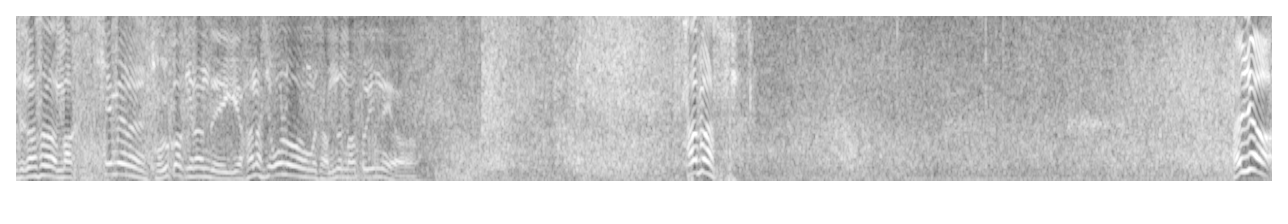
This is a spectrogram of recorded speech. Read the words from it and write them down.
물에 들어가서 막 캐면은 좋을 것 같긴 한데 이게 하나씩 올라오는 거 잡는 맛도 있네요. 잡았어. 달려!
